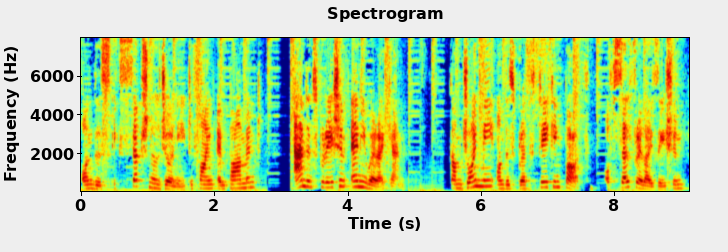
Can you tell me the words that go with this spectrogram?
on this exceptional journey to find empowerment and inspiration anywhere I can. Come join me on this breathtaking path of self realization,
